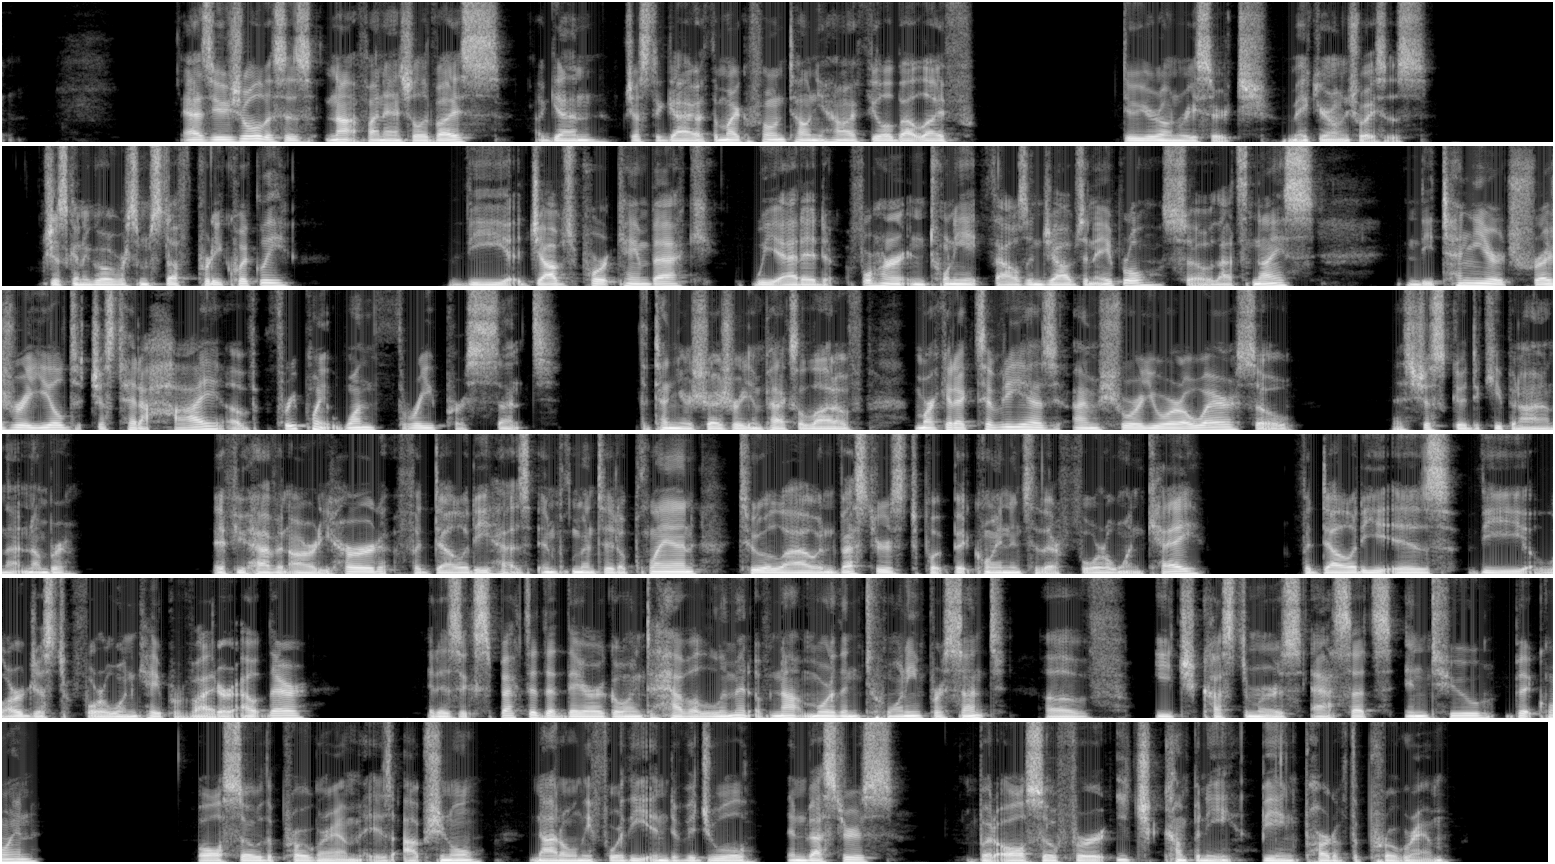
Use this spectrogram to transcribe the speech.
As usual, this is not financial advice. Again, just a guy with a microphone telling you how I feel about life. Do your own research, make your own choices. Just going to go over some stuff pretty quickly. The jobs report came back. We added 428,000 jobs in April, so that's nice. The 10 year Treasury yield just hit a high of 3.13%. The 10 year Treasury impacts a lot of market activity, as I'm sure you are aware, so it's just good to keep an eye on that number. If you haven't already heard, Fidelity has implemented a plan to allow investors to put Bitcoin into their 401k. Fidelity is the largest 401k provider out there it is expected that they are going to have a limit of not more than 20% of each customer's assets into Bitcoin. Also, the program is optional, not only for the individual investors, but also for each company being part of the program.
